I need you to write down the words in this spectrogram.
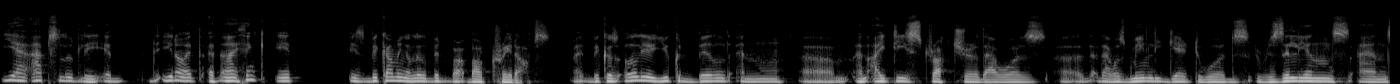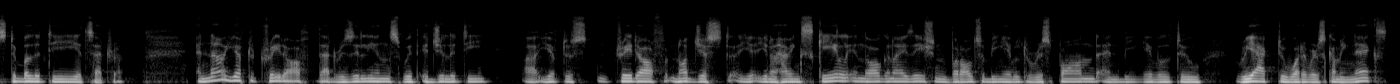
Yeah, absolutely. It, you know, it, and I think it is becoming a little bit about trade-offs, right? Because earlier you could build an um, an IT structure that was uh, that was mainly geared towards resilience and stability, etc. And now you have to trade off that resilience with agility. Uh, you have to trade off not just you, you know having scale in the organization, but also being able to respond and being able to react to whatever is coming next.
